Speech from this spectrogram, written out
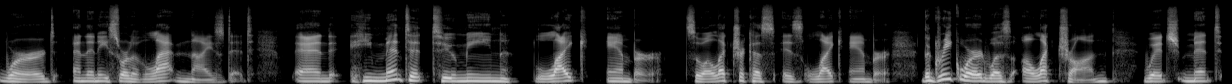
word and then he sort of Latinized it. And he meant it to mean like amber. So electricus is like amber. The Greek word was electron, which meant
